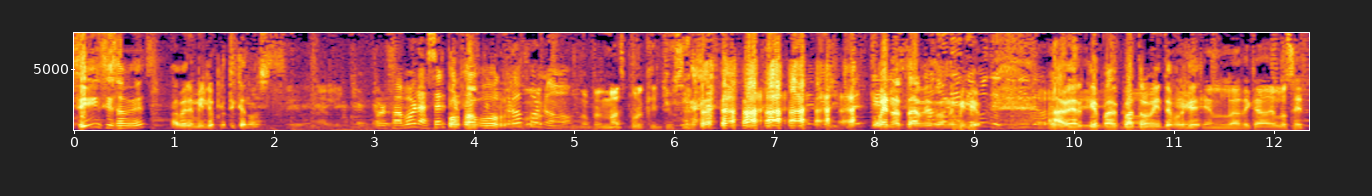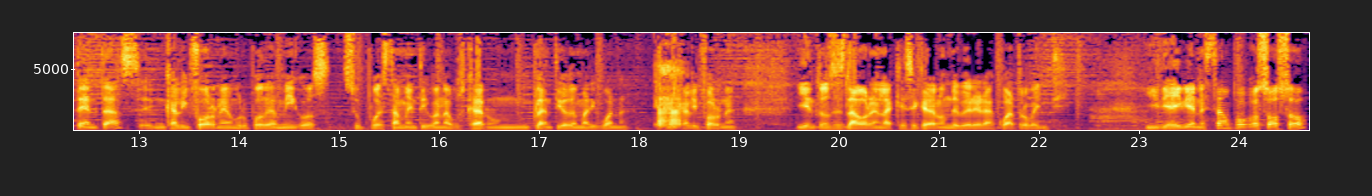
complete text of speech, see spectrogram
Sí, sí sabes. A ver, Emilio, platícanos. Por favor, acércate Por favor. al micrófono. No, pero no es porque yo sepa. Buenas tardes, don Emilio. A ver, ¿qué pasa? No, 420, ¿por que- qué? que en la década de los 70 en California, un grupo de amigos supuestamente iban a buscar un plantío de marihuana Ajá. en California. Y entonces la hora en la que se quedaron de ver era 4.20. Y de ahí viene, está un poco soso,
